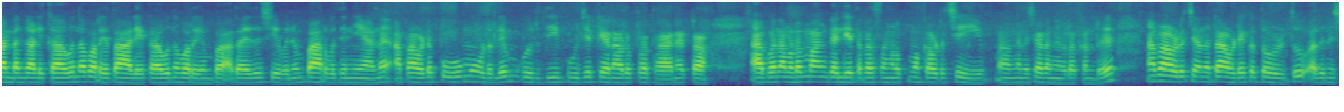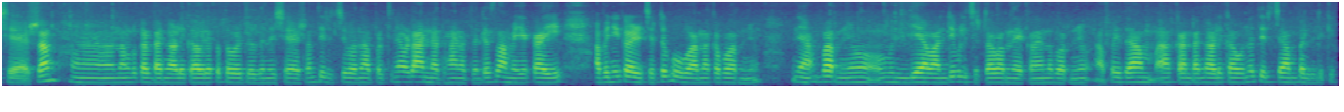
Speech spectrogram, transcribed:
കണ്ടങ്കാളിക്കാവ് എന്ന് പറയുക താലേക്കാവ് എന്ന് പറയുമ്പോൾ അതായത് ശിവനും പാർവതിനെയാണ് അപ്പോൾ അവിടെ പൂ മൂടലും ഗുരുതി പൂജയൊക്കെയാണ് അവിടെ പ്രധാനം കേട്ടോ അപ്പോൾ നമ്മുടെ മംഗല്യ തടസ്സങ്ങൾക്കും ഒക്കെ അവിടെ ചെയ്യും. അങ്ങനെ ചടങ്ങുകളൊക്കെ ഉണ്ട്. അപ്പോൾ അവിടെ ചെന്നിട്ട് അവിടെയൊക്കെ തൊഴുതു അതിന് ശേഷം നമ്മൾ കണ്ടങ്കാളിക്കാവിലൊക്കെ തൊഴുത്തതിന് ശേഷം തിരിച്ചു വന്നു. അപ്പോഴത്തേനും അവിടെ അന്നദാനത്തിന്റെ സമയമൊക്കെ ആയി. അപ്പം ഇനി കഴിച്ചിട്ട് പോകാമെന്നൊക്കെ പറഞ്ഞു. ഞാൻ പറഞ്ഞു വലിയ വണ്ടി വിളിച്ചിട്ടാണ് വന്നേക്കണമെന്ന് പറഞ്ഞു. അപ്പോൾ ഇത് ആ കണ്ടങ്കാളിക്കാവുന്ന തിരിച്ച് അമ്പലത്തിലേക്ക്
